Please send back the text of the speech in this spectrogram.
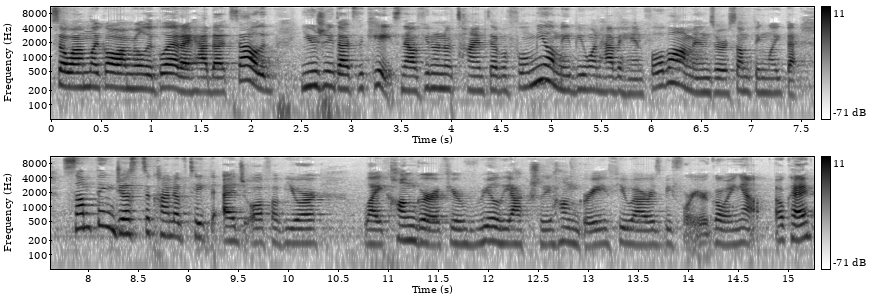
So I'm like, oh, I'm really glad I had that salad. Usually that's the case. Now, if you don't have time to have a full meal, maybe you want to have a handful of almonds or something like that. Something just to kind of take the edge off of your like hunger if you're really actually hungry a few hours before you're going out. Okay?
